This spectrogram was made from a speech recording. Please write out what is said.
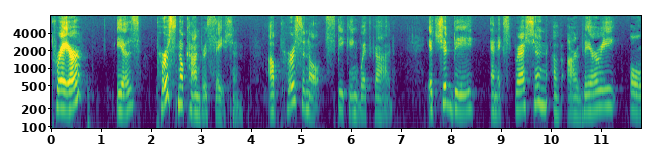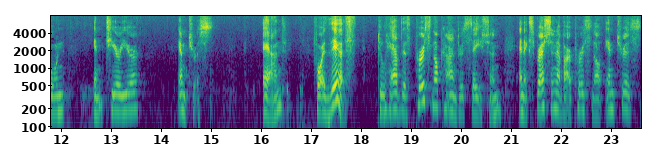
Prayer is personal conversation, a personal speaking with God. It should be an expression of our very own interior interests. And for this, to have this personal conversation, an expression of our personal interests,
